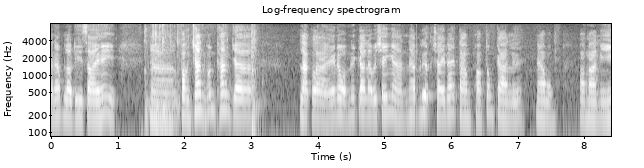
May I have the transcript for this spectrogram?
นะครับเราดีไซน์ให้ฟังก์ชันค่อนข้างจะหลากหลายนะครับในการเอาไปใช้งานนะครับเลือกใช้ได้ตามความต้องการเลยนะครับผมประมาณนี้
